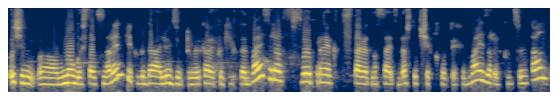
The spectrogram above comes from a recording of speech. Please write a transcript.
Очень э, много ситуаций на рынке, когда люди привлекают каких-то адвайзеров в свой проект, ставят на сайте, да, что человек какой-то их адвайзер, их консультант,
